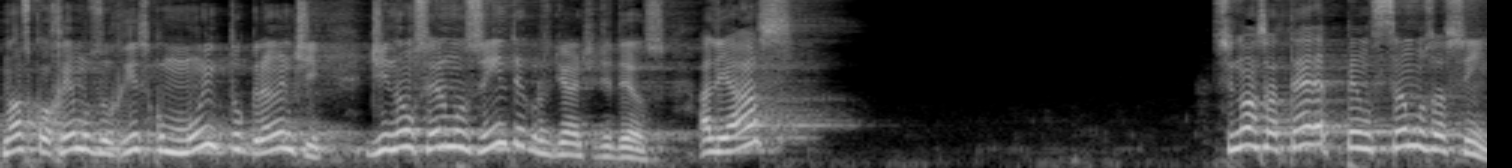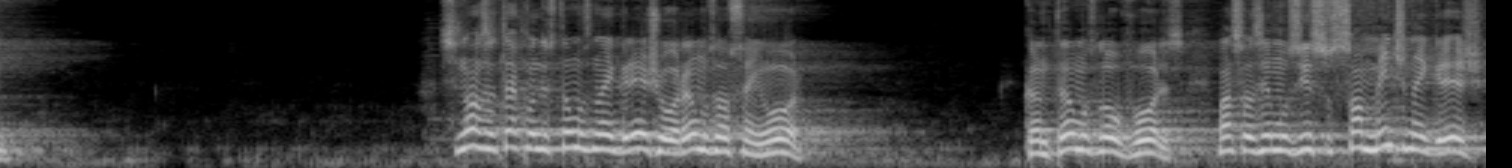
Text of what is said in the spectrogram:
nós corremos o risco muito grande de não sermos íntegros diante de Deus. Aliás, se nós até pensamos assim, se nós até quando estamos na igreja oramos ao Senhor, cantamos louvores, mas fazemos isso somente na igreja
